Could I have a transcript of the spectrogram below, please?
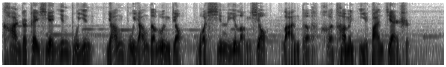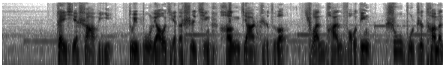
看着这些阴不阴、阳不阳的论调，我心里冷笑，懒得和他们一般见识。这些煞笔对不了解的事情横加指责，全盘否定，殊不知他们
